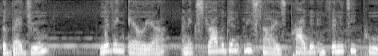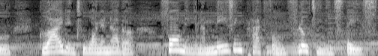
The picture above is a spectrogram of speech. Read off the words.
The bedroom, living area, and extravagantly sized private infinity pool glide into one another, forming an amazing platform floating in space.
